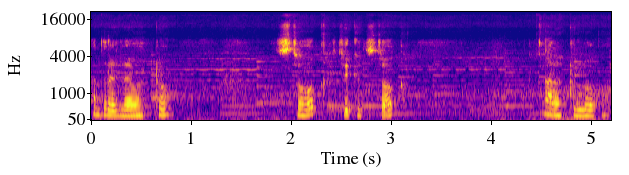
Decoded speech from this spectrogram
আর দিলাম একটু স্টক চিকেন স্টক আর একটু লবণ।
